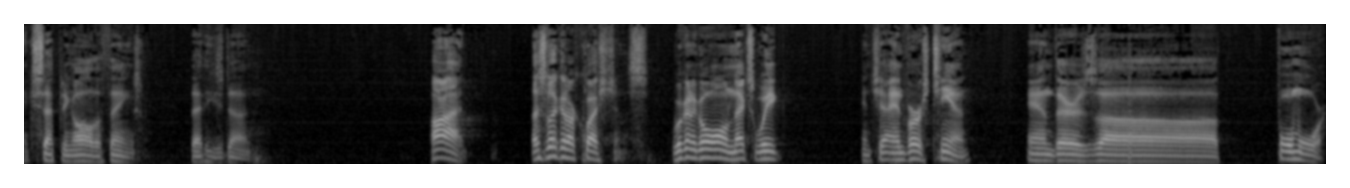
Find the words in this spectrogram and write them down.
accepting all the things that He's done. All right, let's look at our questions. We're going to go on next week in, in verse 10, and there's uh, four more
